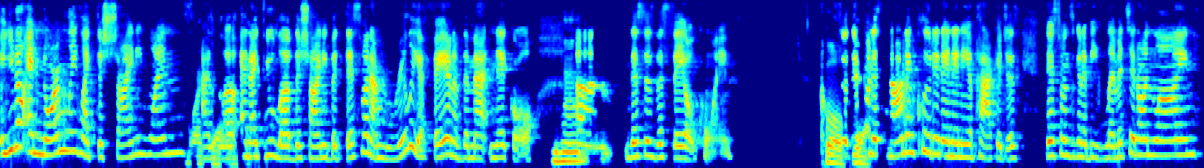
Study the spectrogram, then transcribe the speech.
and you know, and normally like the shiny ones, Like I that love, and I do love the shiny, but this one I'm really a fan of the matte nickel. Mhm. Um, this is the sale coin. cool. So this yeah. one is not included in any of packages. This one's going to be limited online.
